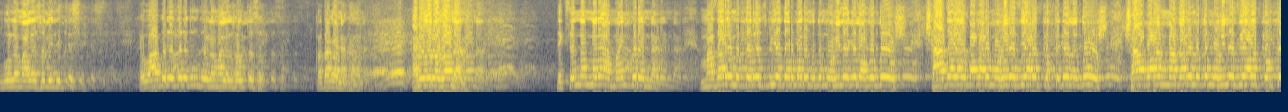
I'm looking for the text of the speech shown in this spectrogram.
গোলে মালে চলে যেতেছে। এ ওয়াবির যেরকম গোলে মালে চলতেছে? কথা কয় না খা আরও জোরে কয় না? দেখছেন না আপনারা? মাইন্ড করেন না। মাজারের মধ্যে রেজবিয়া দরবারের মধ্যে মহিলা গেলে অত দোষ। শাহজালাল বাবার মহিলা জিয়ারত করতে গেলে দোষ। শাহপরান মাজারের মধ্যে মহিলা জিয়ারত করতে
